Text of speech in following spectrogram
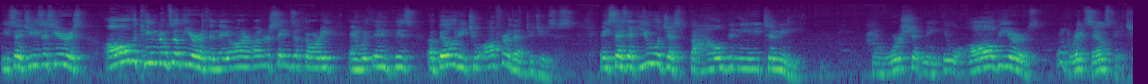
He said, Jesus here is all the kingdoms of the earth, and they are under Satan's authority and within his ability to offer them to Jesus. And he says, if you will just bow the knee to me and worship me, it will all be yours. What a great sales pitch.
